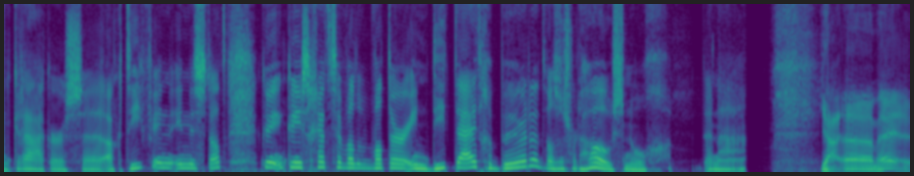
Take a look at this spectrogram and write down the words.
20.000 krakers uh, actief in, in de stad. Kun je, kun je schetsen wat, wat er in die tijd gebeurde? Het was een soort hoos nog daarna. Ja, ehm, hè,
